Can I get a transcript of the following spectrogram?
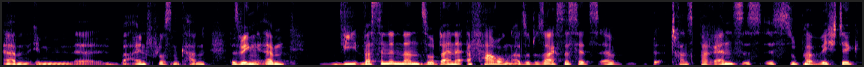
ähm, im, äh, beeinflussen kann. Deswegen, ähm, wie, was sind denn dann so deine Erfahrungen? Also du sagst es jetzt, äh, Transparenz ist, ist super wichtig.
